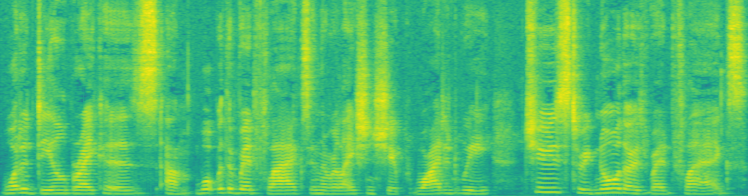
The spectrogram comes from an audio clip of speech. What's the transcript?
what are deal breakers um, what were the red flags in the relationship? Why did we choose to ignore those red flags?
